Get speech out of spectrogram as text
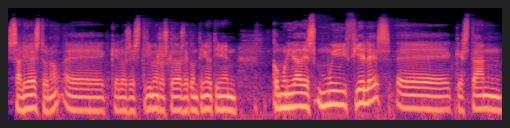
salió esto, ¿no? Eh, que los streamers, los creadores de contenido tienen comunidades muy fieles eh, que están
